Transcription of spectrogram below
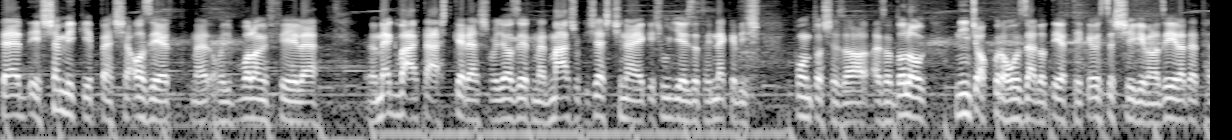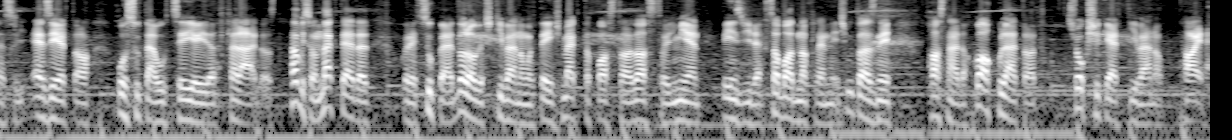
tedd, és semmiképpen se azért, mert hogy valamiféle megváltást keres, vagy azért, mert mások is ezt csinálják, és úgy érzed, hogy neked is fontos ez a, ez a dolog, nincs akkora hozzáadott értéke összességében az életedhez, hogy ezért a hosszú távú céljaidat feláldozd. Ha viszont megteheted, akkor egy szuper dolog, és kívánom, hogy te is megtapasztalod azt, hogy milyen pénzügyileg szabadnak lenni és utazni. Használd a kalkulátort, sok sikert kívánok, hajrá!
